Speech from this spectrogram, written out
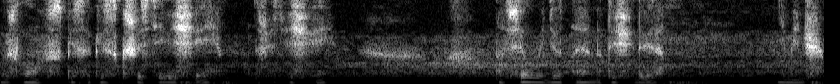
Вышло в список из шести вещей. Шесть вещей. На все уйдет, наверное, тысячи две. Не меньше.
